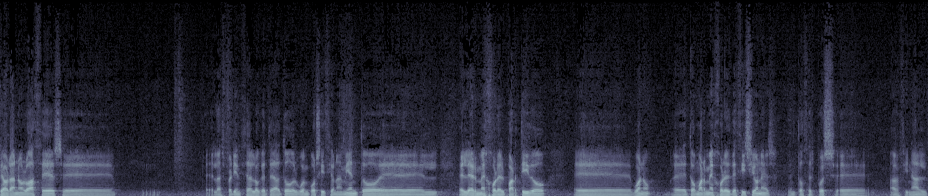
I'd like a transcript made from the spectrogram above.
ahora no lo haces. Eh, la experiencia es lo que te da todo, el buen posicionamiento, el, leer mejor el partido, eh, bueno, tomar mejores decisiones. Entonces, pues al final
